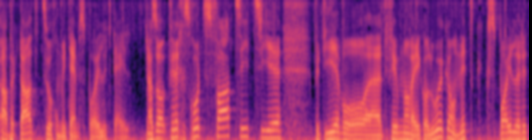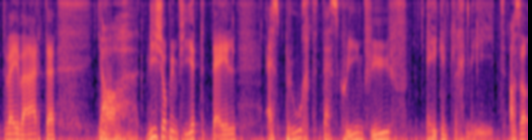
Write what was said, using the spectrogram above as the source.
Aber dazu komme ich mit dem Spoiler-Teil. Also vielleicht ein kurzes Fazit ziehen für die, die äh, den Film noch schauen wollen und nicht gespoilert werden Ja, wie schon beim vierten Teil, es braucht den Scream 5 eigentlich nicht. Also,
